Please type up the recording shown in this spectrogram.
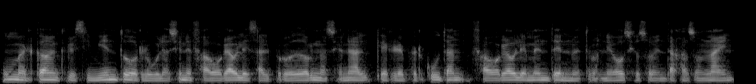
un mercado en crecimiento o regulaciones favorables al proveedor nacional que repercutan favorablemente en nuestros negocios o ventajas online.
